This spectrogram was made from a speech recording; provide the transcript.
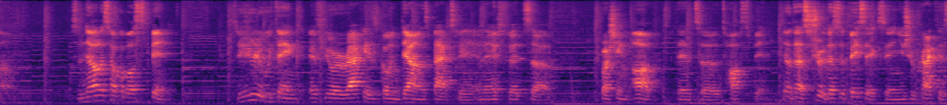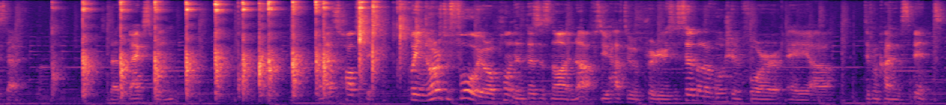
Um, so now let's talk about spin. So usually we think if your racket is going down, it's backspin, and if it's uh, brushing up, then it's a top spin. Yeah, that's true. That's the basics, and you should practice that. So that's backspin, and that's top spin. But in order to fool your opponent, this is not enough. So you have to produce a similar motion for a uh, different kind of spins.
